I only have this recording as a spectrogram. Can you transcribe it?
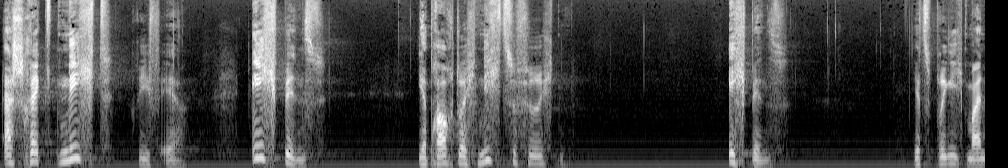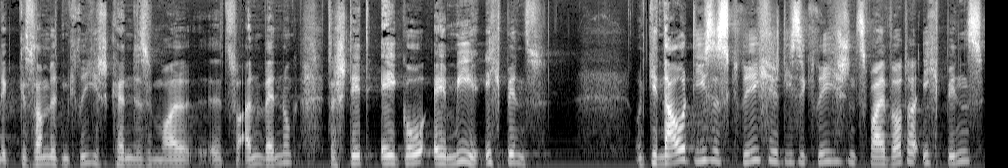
Erschreckt nicht, rief er. Ich bin's. Ihr braucht euch nicht zu fürchten. Ich bin's. Jetzt bringe ich meine gesammelten Griechischkenntnisse mal äh, zur Anwendung. Da steht ego, emi, ich bin's. Und genau dieses Griechische, diese griechischen zwei Wörter, ich bin's,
